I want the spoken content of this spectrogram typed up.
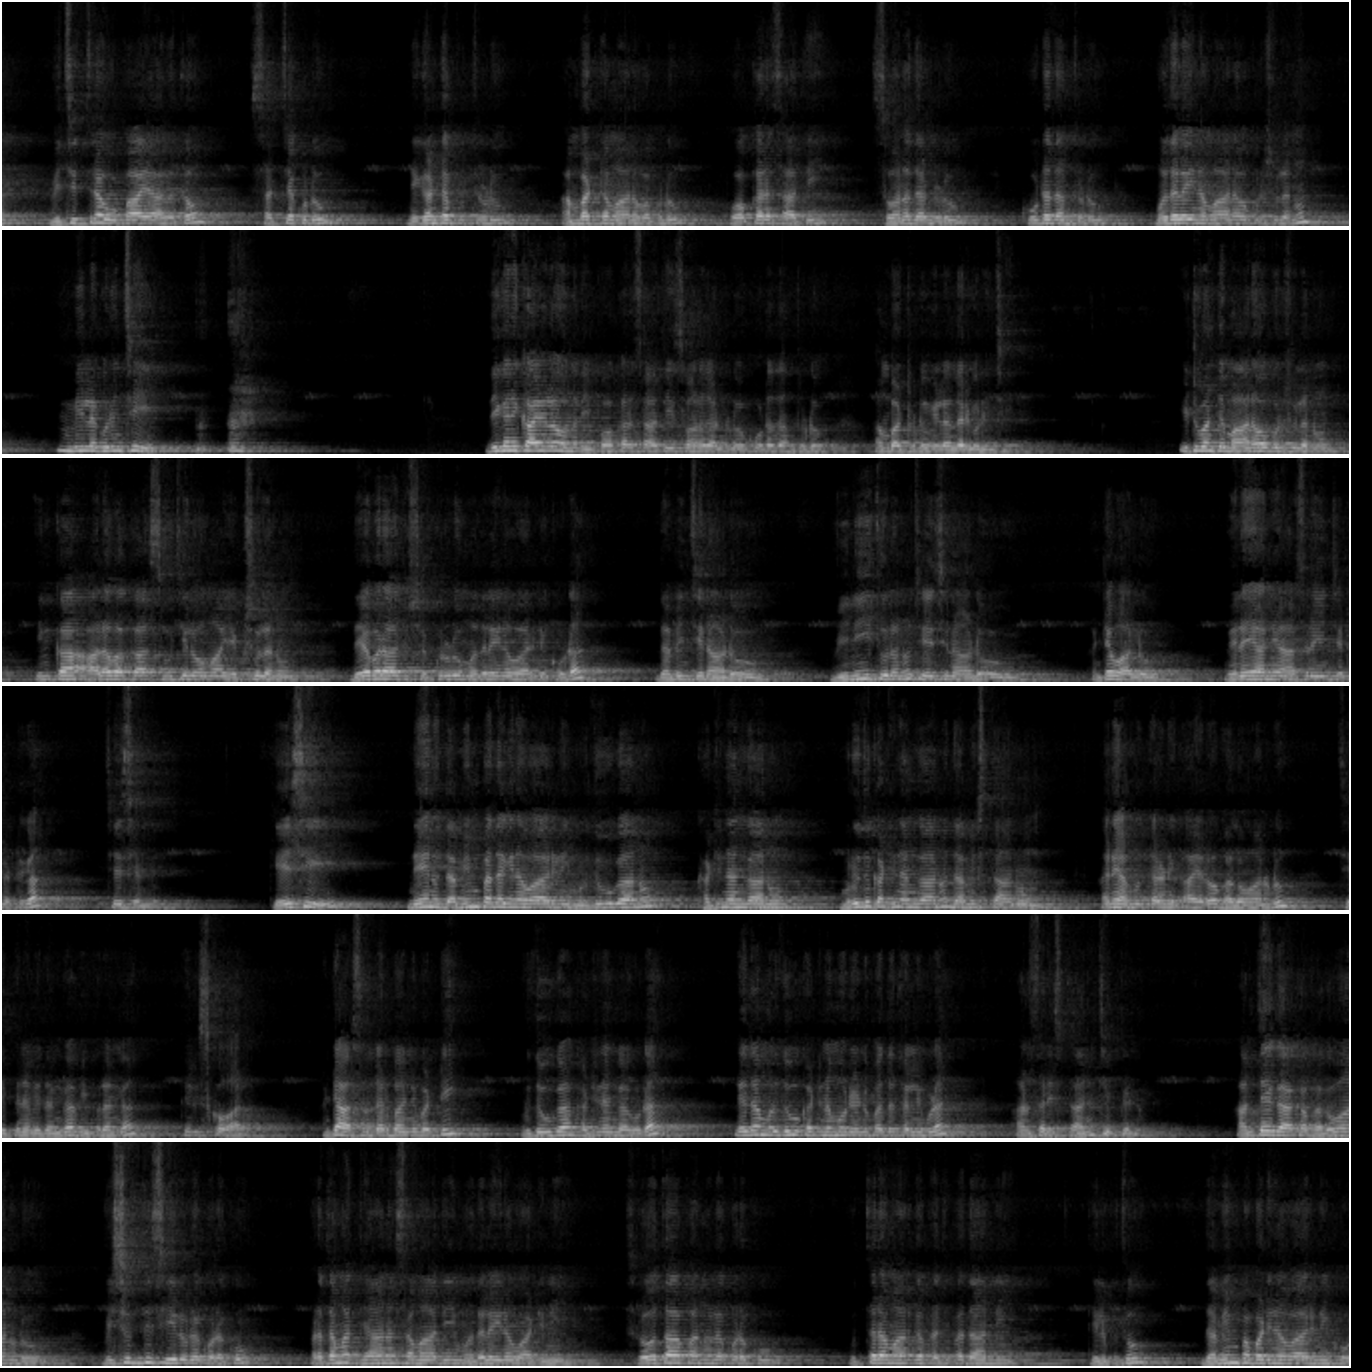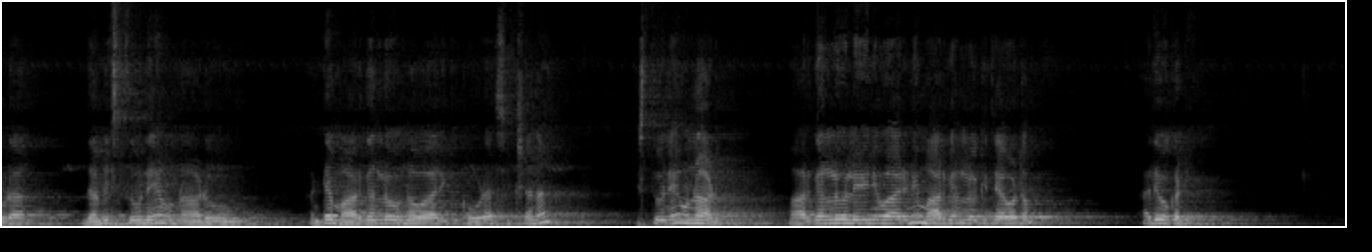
విచిత్ర ఉపాయాలతో సత్యకుడు నిఘంటపుత్రుడు అంబట్ట మానవకుడు పోకరసాతి సోనదండు కూటదంతుడు మొదలైన మానవ పురుషులను వీళ్ళ గురించి దిగనికాయలో ఉన్నది. పోకరసాతి సోనదండు కూటదంతుడు అంబట్టుడు వీళ్ళందరి గురించి. ఇటువంటి మానవ పురుషులను ఇంకా ఆలవక సూచిలోమ యక్షులను దేవరాజు శక్రుడు మొదలైన వారిని కూడా దమించినాడు వినీతులను చేసినాడు. అంటే వాళ్ళు వినయాన్ని ఆశ్రయించేటట్టుగా చేసిండు. కేసి నేను దమింపదగిన వారిని మృదువుగాను కఠినంగాను మృదు కఠినంగాను దమిస్తాను. అని అంగుత్తరణికాయలో భగవానుడు చెప్పిన విధంగా విపులంగా తెలుసుకోవాలి. అంటే ఆ సందర్భాన్ని బట్టి మృదువుగా కఠినంగా కూడా లేదా మృదువు కఠినము రెండు పద్ధతుల్ని కూడా అనుసరిస్తా అని చెప్పిండు. అంతేగాక భగవానుడు విశుద్ధిశీలుర కొరకు ప్రథమ ధ్యాన సమాధి మొదలైన వాటిని శ్రోతాపనుల కొరకు ఉత్తర మార్గ ప్రతిపదాన్ని తెలుపుతూ దమింపబడిన వారిని కూడా దమిస్తూనే ఉన్నాడు. అంటే మార్గంలో ఉన్నవారికి కూడా శిక్షణ ఇస్తూనే ఉన్నాడు. మార్గంలో లేని వారిని మార్గంలోకి తేవటం అది ఒకటి.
